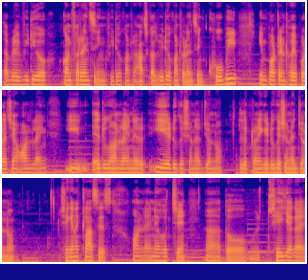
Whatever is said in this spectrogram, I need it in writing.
তারপরে ভিডিও কনফারেন্সিং ভিডিও কনফারেন্স আজকাল ভিডিও কনফারেন্সিং খুবই ইম্পর্টেন্ট হয়ে পড়েছে অনলাইন ই এডু অনলাইনের ই এডুকেশনের জন্য ইলেকট্রনিক এডুকেশনের জন্য। সেখানে ক্লাসেস অনলাইনে হচ্ছে তো সেই জায়গায়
